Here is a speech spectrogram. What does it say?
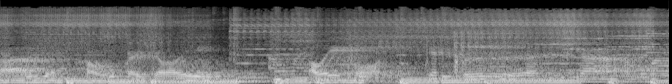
คนทางยังเขาไปจอย เอาไว้ก่อนเก็บเพื่อนยามเมา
